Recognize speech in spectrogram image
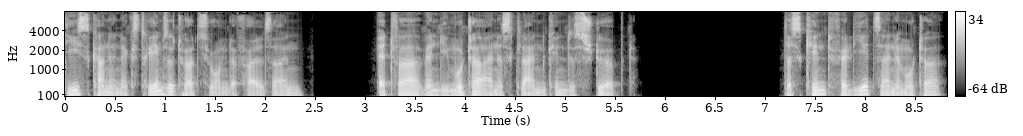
Dies kann in Extremsituationen der Fall sein, etwa wenn die Mutter eines kleinen Kindes stirbt. Das Kind verliert seine Mutter,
